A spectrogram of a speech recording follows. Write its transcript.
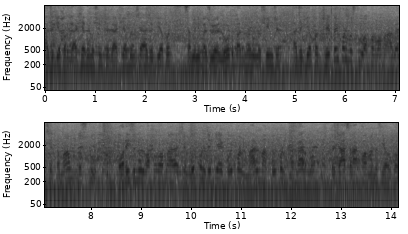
આ જગ્યા પર ગાંઠિયાનું મશીન છે, ગાંઠિયા બનશે આ જગ્યા પર. સામેની બાજુએ લોટ બાંધવાનું મશીન છે. આ જગ્યા પર જે કંઈ પણ વસ્તુ વાપરવામાં આવે છે, તમામ વસ્તુ ઓરિજિનલ વાપરવામાં આવે છે. કોઈ પણ જગ્યાએ, કોઈ પણ માલમાં, કોઈ પણ પ્રકારનો કચાસ રાખવામાં નથી આવતો.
